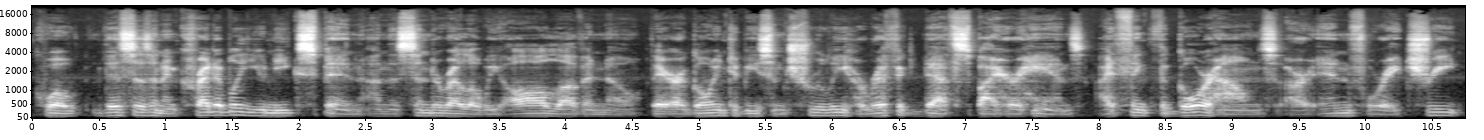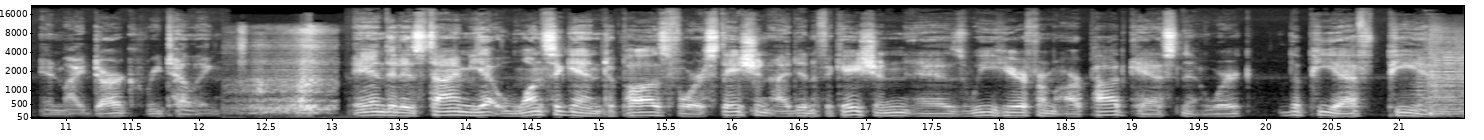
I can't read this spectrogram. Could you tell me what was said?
quote, This is an incredibly unique spin on the Cinderella we all love and know. There are going to be some truly horrific deaths by her hands. I think the Gorehounds are in for a treat in my dark retelling. And it is time yet once again to pause for station identification as we hear from our podcast network, the PFPN.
